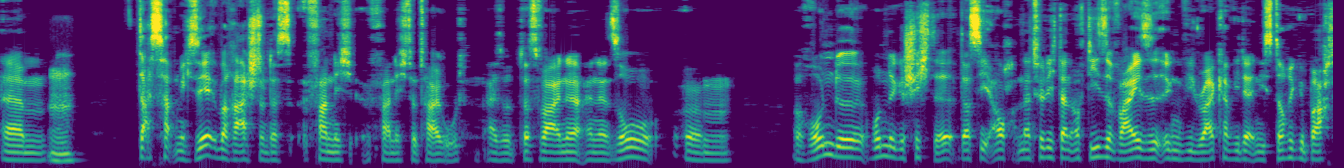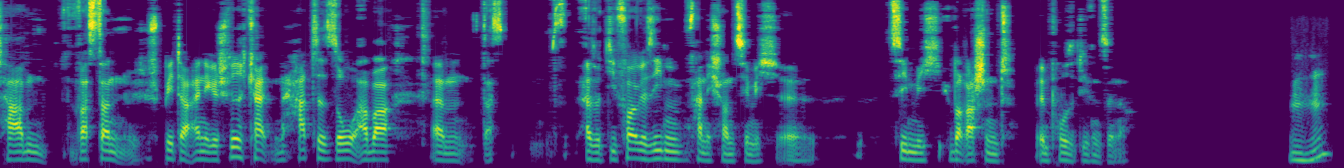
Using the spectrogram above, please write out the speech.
Ähm, mhm. Das hat mich sehr überrascht und das fand ich, fand ich total gut. Also das war eine, eine so, ähm, runde, runde Geschichte, dass sie auch natürlich dann auf diese Weise irgendwie Riker wieder in die Story gebracht haben, was dann später einige Schwierigkeiten hatte, so, aber ähm, das, also die Folge 7 fand ich schon ziemlich, äh, ziemlich überraschend im positiven Sinne. Mhm.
